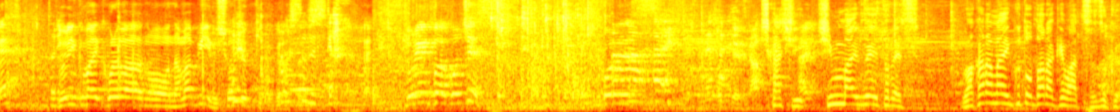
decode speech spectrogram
えドリンクバイこれはあの生ビール小ジョッキのグラスです。そうですはい、ドリンクはこっちです。これです。はい。すか？しかし新米ウェイトレス。わからないことだらけは続く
